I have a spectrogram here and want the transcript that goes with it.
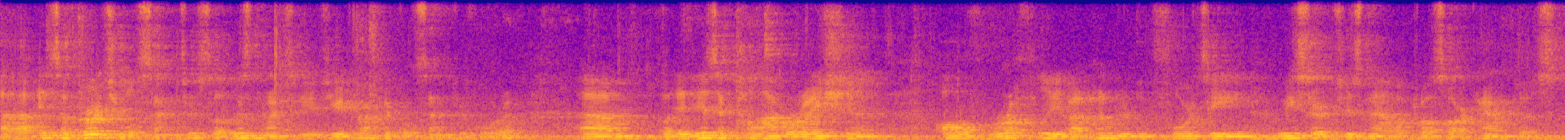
Uh, it's a virtual center, so there isn't actually a geographical center for it, um, but it is a collaboration of roughly about 114 researchers now across our campus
